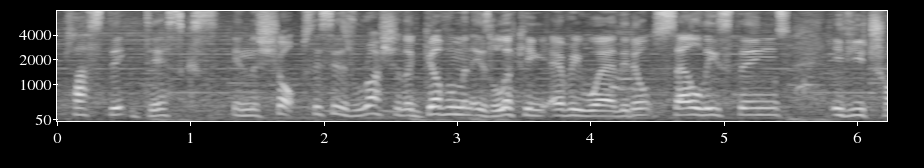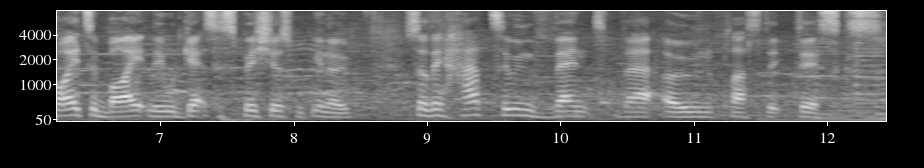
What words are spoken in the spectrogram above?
plastic discs in the shops. This is Russia. The government is looking everywhere. They don't sell these things. If you tried to buy it, they would get suspicious, you know. So they had to invent their own plastic discs.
